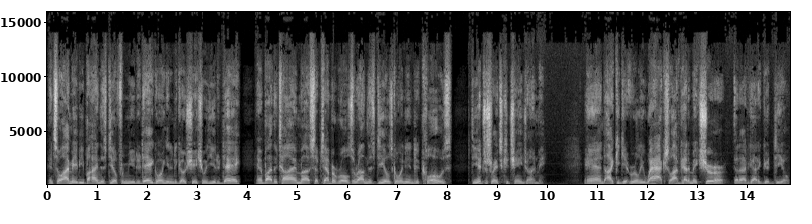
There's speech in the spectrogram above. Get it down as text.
And so I may be buying this deal from you today, going into negotiation with you today. And by the time uh, September rolls around, this deal's going into close, the interest rates could change on me. And I could get really whacked. So I've got to make sure that I've got a good deal.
